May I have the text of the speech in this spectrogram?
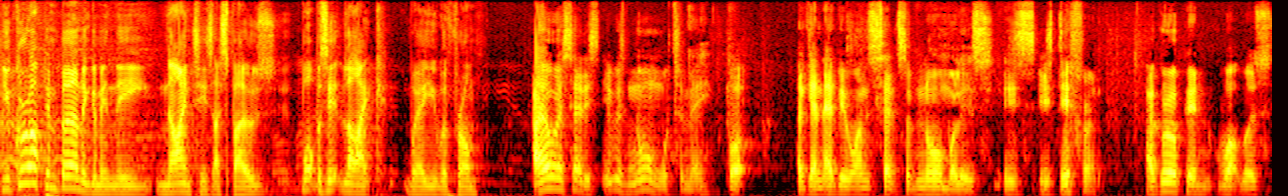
You grew up in Birmingham in the 90s, I suppose what was it like where you were from? I always said it was normal to me, but again, everyone's sense of normal is is is different. I grew up in what was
